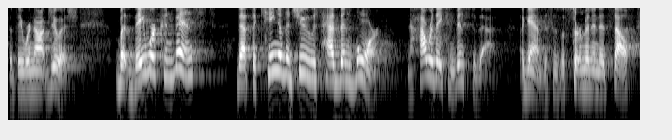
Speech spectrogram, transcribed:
that they were not Jewish. But they were convinced that the king of the Jews had been born. Now, how were they convinced of that? Again, this is a sermon in itself.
